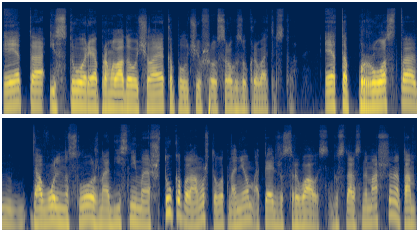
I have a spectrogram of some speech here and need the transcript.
это история про молодого человека, получившего срок за укрывательство. Это просто довольно сложно объяснимая штука, потому что вот на нем, опять же, срывалась государственная машина. Там,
